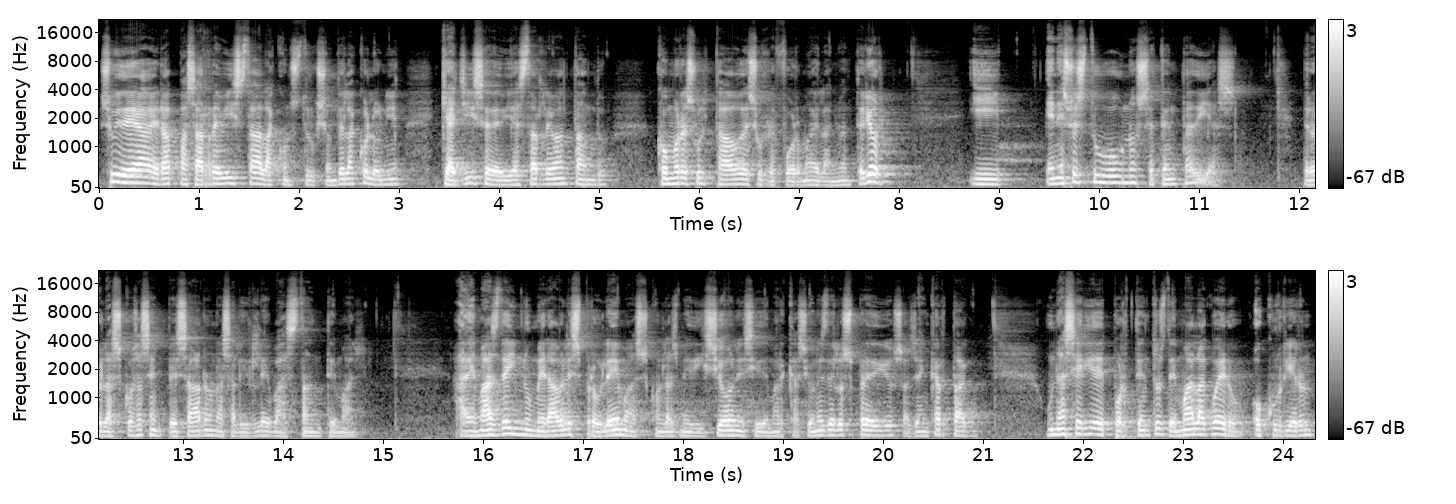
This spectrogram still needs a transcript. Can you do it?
Su idea era pasar revista a la construcción de la colonia que allí se debía estar levantando como resultado de su reforma del año anterior. Y en eso estuvo unos 70 días, pero las cosas empezaron a salirle bastante mal. Además de innumerables problemas con las mediciones y demarcaciones de los predios allá en Cartago, una serie de portentos de mal agüero ocurrieron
